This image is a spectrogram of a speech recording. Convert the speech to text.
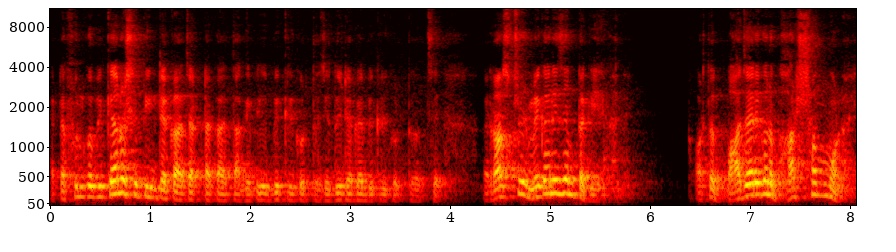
একটা ফুলকপি কেন সে তিন টাকা, চার টাকা তাকে বিক্রি করতে হচ্ছে, দুই টাকায় বিক্রি করতে হচ্ছে? রাষ্ট্রের মেকানিজমটা কি এখানে? অর্থাৎ বাজারে কোনো ভারসাম্য নাই।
